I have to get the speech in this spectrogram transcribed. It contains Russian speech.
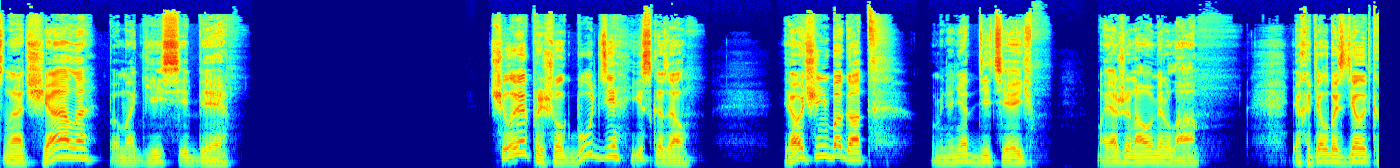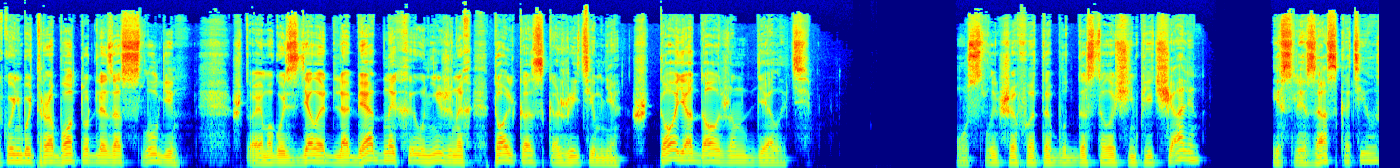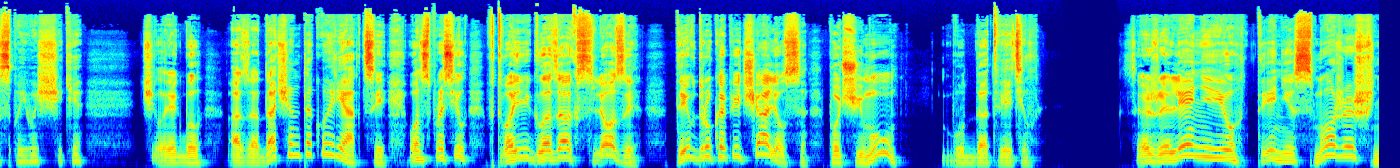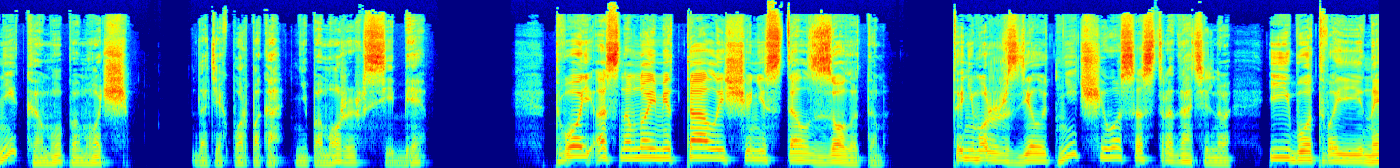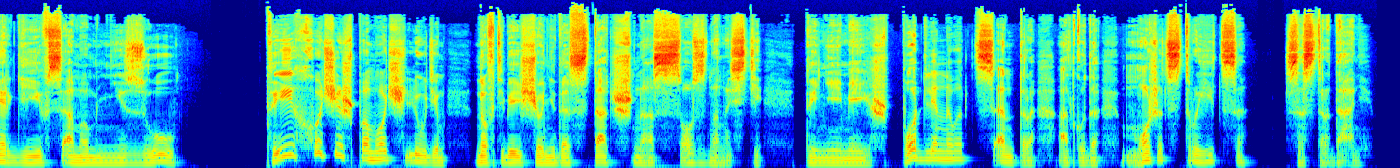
Сначала помоги себе. Человек пришел к Будде и сказал, «Я очень богат, у меня нет детей, моя жена умерла. Я хотел бы сделать какую-нибудь работу для заслуги. Что я могу сделать для бедных и униженных? Только скажите мне, что я должен делать?» Услышав это, Будда стал очень печален, и слеза скатилась по его щеке. Человек был озадачен такой реакцией. Он спросил, «В твоих глазах слезы? Ты вдруг опечалился. Почему?» Будда ответил, «К сожалению, ты не сможешь никому помочь до тех пор, пока не поможешь себе. Твой основной металл еще не стал золотом. Ты не можешь сделать ничего сострадательного, ибо твои энергии в самом низу». Ты хочешь помочь людям, но в тебе еще недостаточно осознанности. Ты не имеешь подлинного центра, откуда может струиться сострадание.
